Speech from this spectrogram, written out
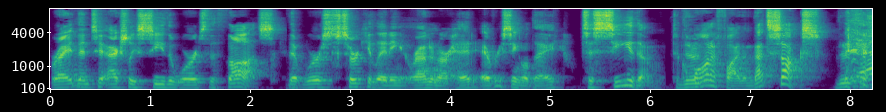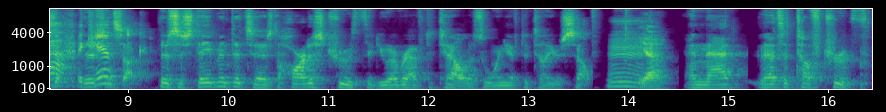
right? Than to actually see the words, the thoughts that we're circulating around in our head every single day, to see them, to There- quantify them. That sucks. Yeah. It can a, suck. There's a statement that says the hardest truth that you ever have to tell is the one you have to tell yourself. Mm. Yeah. And that that's a tough truth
